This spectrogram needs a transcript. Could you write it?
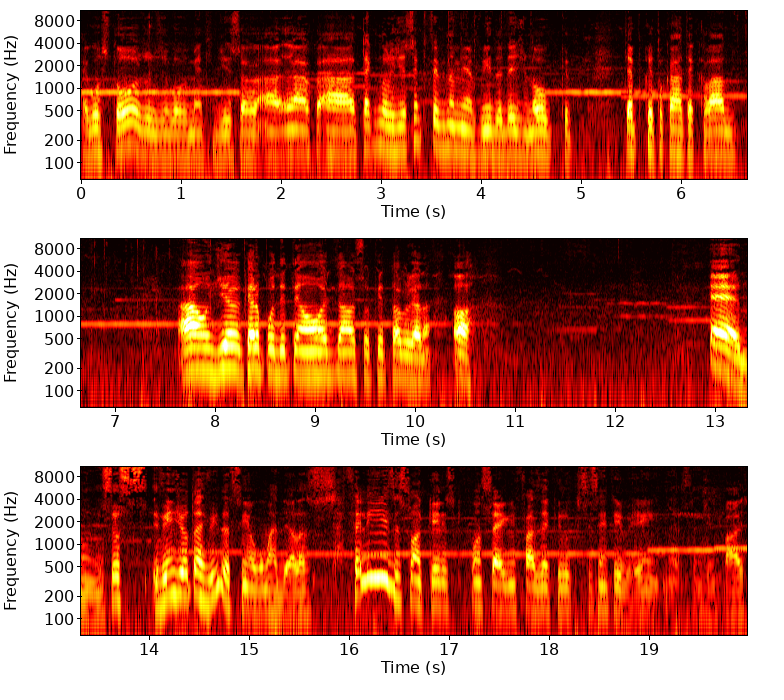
É gostoso o desenvolvimento disso. A, a, a tecnologia sempre esteve na minha vida desde novo, porque, até porque eu tocava teclado. Ah, um dia eu quero poder ter a honra de dar isso aqui, tá obrigado. Ó. É, Nunes, eu vim de outras vidas, assim, algumas delas. Felizes são aqueles que conseguem fazer aquilo que se sentem bem, né, se sentem em paz.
